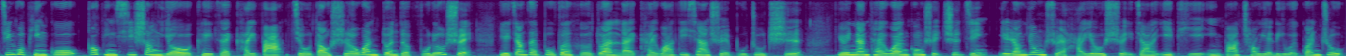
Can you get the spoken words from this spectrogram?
经过评估，高屏溪上游可以再开发九到十二万吨的浮流水，也将在部分河段来开挖地下水补助池。由于南台湾供水吃紧，也让用水还有水价的议题引发朝野立委关注。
